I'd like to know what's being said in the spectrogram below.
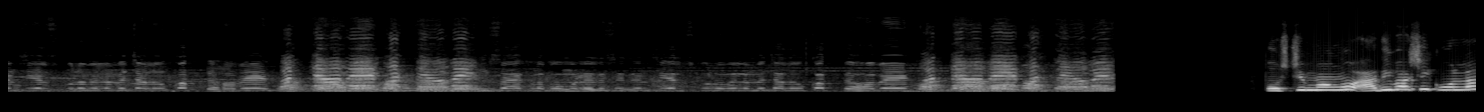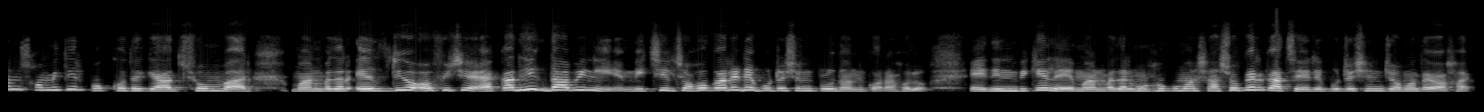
রেসিডেন্সিয়াল স্কুল অবিলম্বে চালু করতে হবে। করতে হবে করতে হবে। তিনশো এক লবঙ্গের রেসিডেন্সিয়াল স্কুল অবিলম্বে চালু করতে হবে। করতে হবে করতে হবে। পশ্চিমবঙ্গ আদিবাসী কল্যাণ সমিতির পক্ষ থেকে আজ সোমবার মানবাজার এসডিও অফিসে একাধিক দাবি নিয়ে মিছিল সহকারে ডেপুটেশন প্রদান করা হলো। এদিন বিকেলে মানবাজার মহকুমা শাসকের কাছে ডেপুটেশন জমা দেওয়া হয়।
